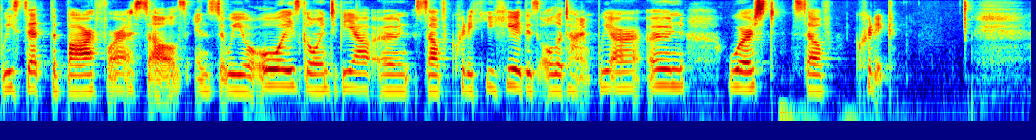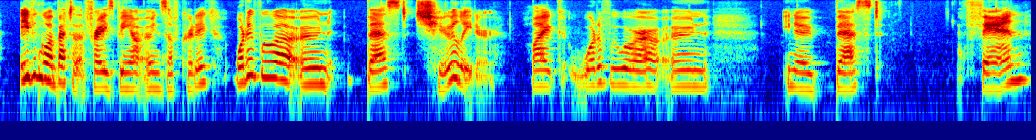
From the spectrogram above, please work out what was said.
We set the bar for ourselves. And so we are always going to be our own self critic. You hear this all the time. We are our own worst self critic. Even going back to that phrase, being our own self critic, what if we were our own best cheerleader? Like, what if we were our own, you know, best fan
